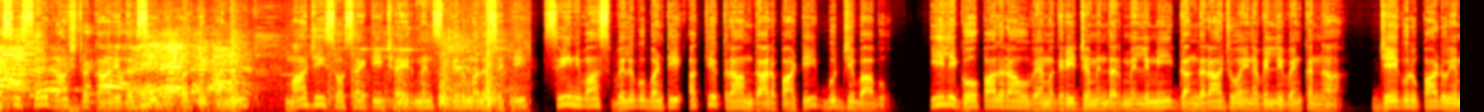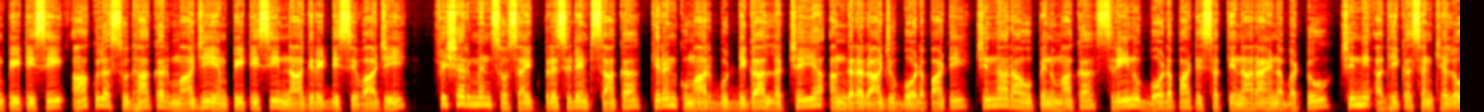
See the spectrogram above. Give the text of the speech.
ఎస్ఈసెల్ రాష్ట్ర కార్యదర్శి విపత్తి పని మాజీ సొసైటీ చైర్మన్ తిరుమల శెట్టి శ్రీనివాస్ వెలుగుబంటి అత్యుత్రామ్ గారపాటి బుజ్జిబాబు. ఈలి గోపాలరావు వేమగిరి జమీందర్ మెల్లిమి గంగరాజు అయినవిల్లి వెంకన్న జేగురుపాడు ఎంపీటీసీ ఆకుల సుధాకర్ మాజీ MPTC Nagireddy Shivaji fishermen society president Saka Kiran Kumar Buddiga Lachayya Angararaju Bodapati Chinnarao Penumaka Srinu Bodapati Satyanarayana Bhattu Chinni అధిక సంఖ్యలో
